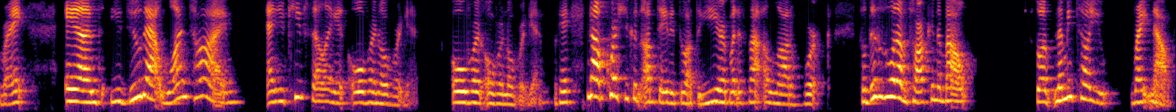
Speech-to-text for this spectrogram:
right? And you do that one time and you keep selling it over and over again, over and over and over again. Okay. Now, of course, you can update it throughout the year, but it's not a lot of work. So, this is what I'm talking about. So, let me tell you right now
